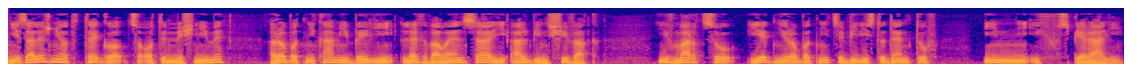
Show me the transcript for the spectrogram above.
niezależnie od tego, co o tym myślimy, robotnikami byli Lech Wałęsa i Albin Siwak i w marcu jedni robotnicy bili studentów, inni ich wspierali.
